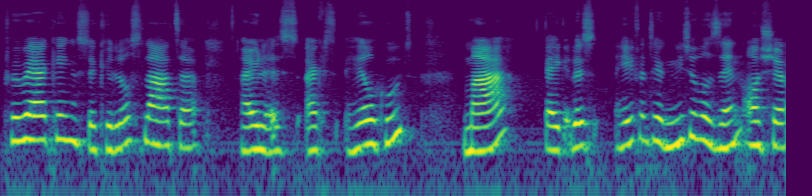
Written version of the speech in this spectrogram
verwerking, een stukje loslaten. Huilen is echt heel goed. Maar, kijk, het dus heeft natuurlijk niet zoveel zin als je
